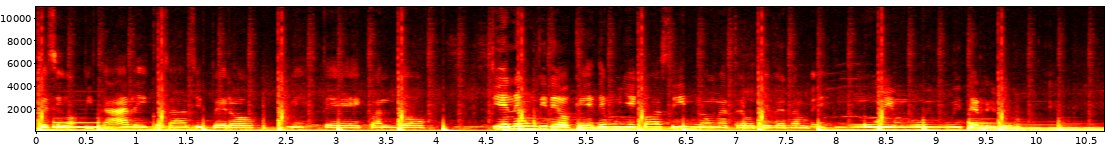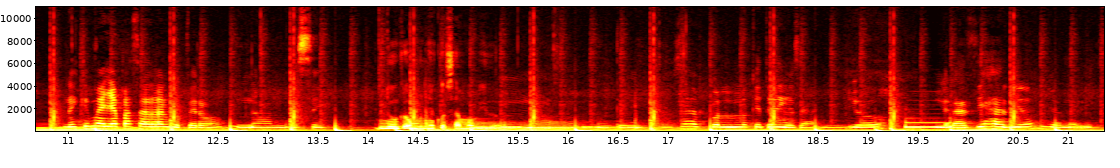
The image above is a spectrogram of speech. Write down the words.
que sin hospitales y cosas así, pero este, cuando tiene un video que es de muñecos así, no me atrevo, de verdad, es muy, muy, muy terrible. No es que me haya pasado algo, pero no, no sé. ¿Nunca un muñeco se ha movido? No, sea, por lo que te digo, o sea, yo, gracias a Dios, yo no he visto.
